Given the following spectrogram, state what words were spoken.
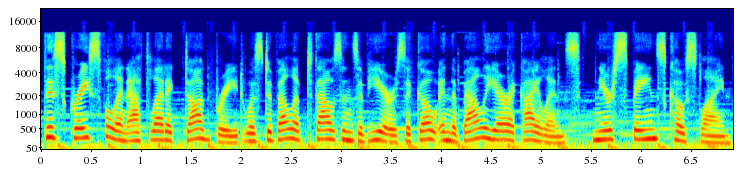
This graceful and athletic dog breed was developed thousands of years ago in the Balearic Islands, near Spain's coastline.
